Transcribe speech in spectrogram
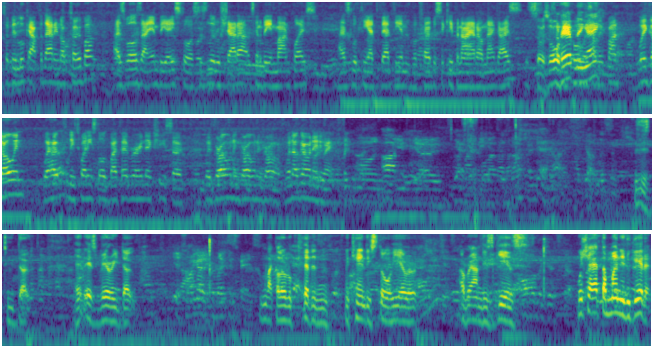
so be look out for that in October, as well as our NBA store. So there's a little shout out. It's going to be in Martin Place. It's looking at about the end of October, so keep an eye out on that, guys. So it's all happening, cool, eh? Something fun. We're going. We're hopefully 20 stores by February next year, so we're growing and growing and growing. We're not going anywhere. This is too dope. It is very dope. I'm like a little kid in the candy store here around these gears. Wish I had the money to get it.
